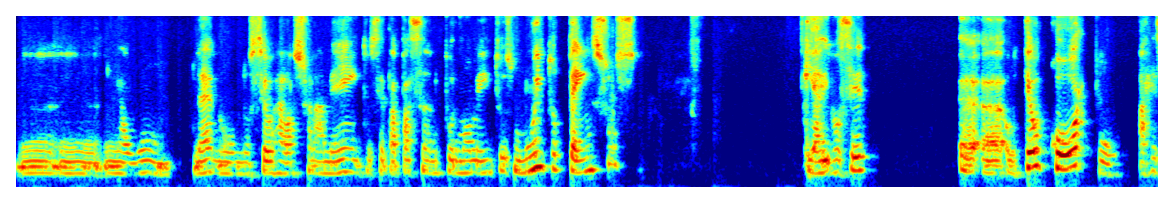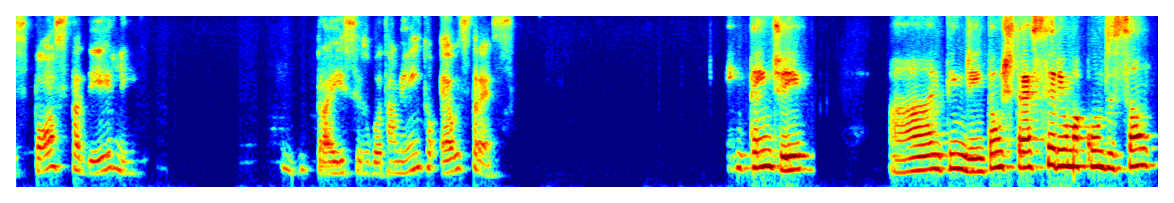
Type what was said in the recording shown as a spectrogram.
em, em algum, né, no, no, seu relacionamento, você está passando por momentos muito tensos, e aí você, uh, uh, o teu corpo, a resposta dele para esse esgotamento é o estresse. Entendi. Ah, entendi. Então, o estresse seria uma condição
